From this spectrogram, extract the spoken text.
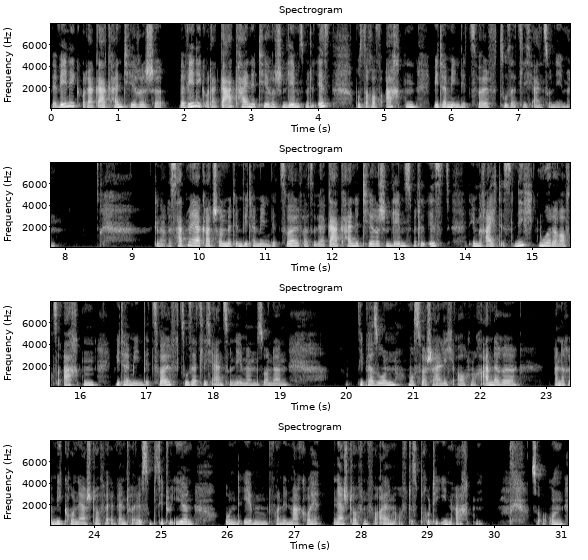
Wer wenig oder gar kein tierische Wer wenig oder gar keine tierischen Lebensmittel isst, muss darauf achten, Vitamin B12 zusätzlich einzunehmen. Genau, das hatten wir ja gerade schon mit dem Vitamin B12. Also wer gar keine tierischen Lebensmittel isst, dem reicht es nicht nur darauf zu achten, Vitamin B12 zusätzlich einzunehmen, sondern die Person muss wahrscheinlich auch noch andere, andere Mikronährstoffe eventuell substituieren und eben von den Makronährstoffen vor allem auf das Protein achten. So, und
